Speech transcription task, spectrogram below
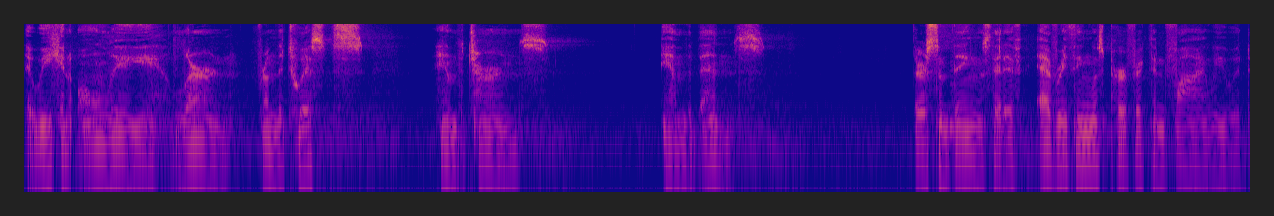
that we can only learn from the twists and the turns and the bends. There are some things that if everything was perfect and fine, we would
